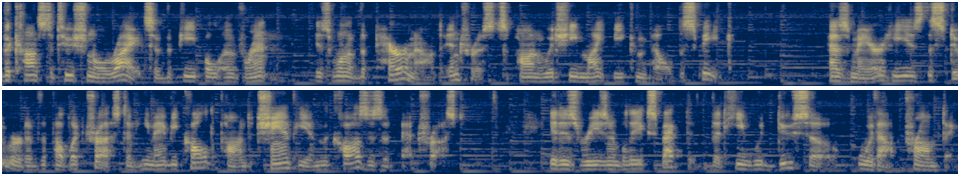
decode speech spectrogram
the constitutional rights of the people of Renton is one of the paramount interests upon which he might be compelled to speak. As mayor, he is the steward of the public trust, and he may be called upon to champion the causes of that trust. It is reasonably expected that he would do so without prompting.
